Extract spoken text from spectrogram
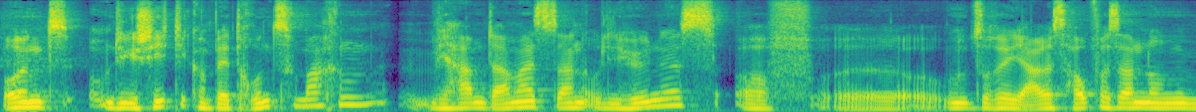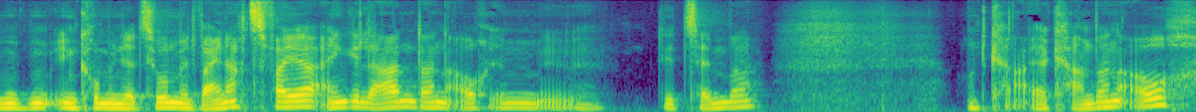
Und um die Geschichte komplett rund zu machen, wir haben damals dann Uli Hoeneß auf äh, unsere Jahreshauptversammlung in Kombination mit Weihnachtsfeier eingeladen, dann auch im äh, Dezember. Und er kam dann auch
